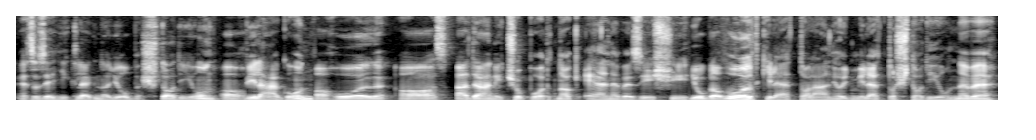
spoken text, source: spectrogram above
ez az egyik legnagyobb stadion a világon, ahol az Adáni csoportnak elnevezési joga volt. Ki lehet találni, hogy mi lett a stadion neve.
